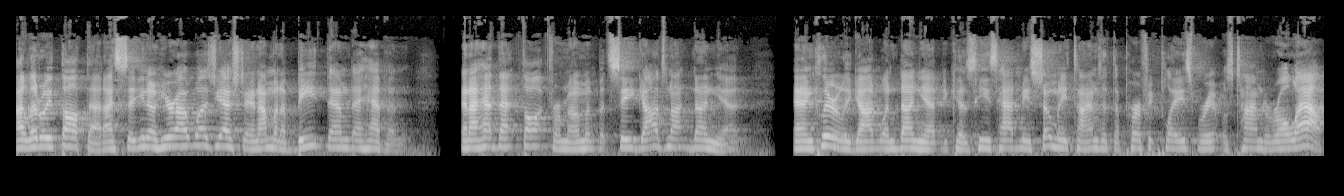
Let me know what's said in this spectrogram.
I literally thought that. I said, you know, here I was yesterday, and I'm going to beat them to heaven. And I had that thought for a moment, but see, God's not done yet. And clearly, God wasn't done yet because He's had me so many times at the perfect place where it was time to roll out.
